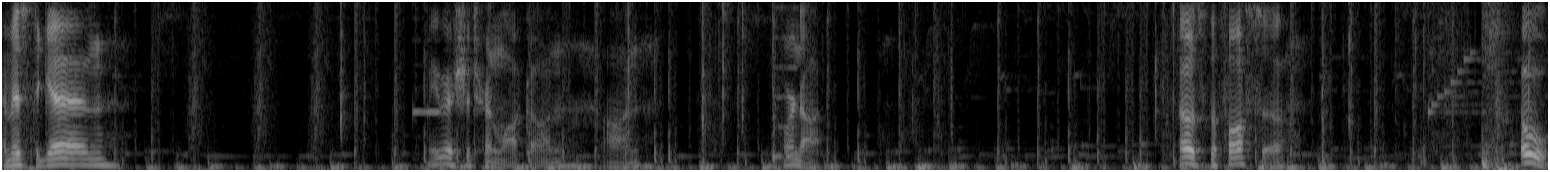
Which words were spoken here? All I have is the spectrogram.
I missed again. Maybe I should turn lock on. On. Or not. Oh, it's the fossa. Oh!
